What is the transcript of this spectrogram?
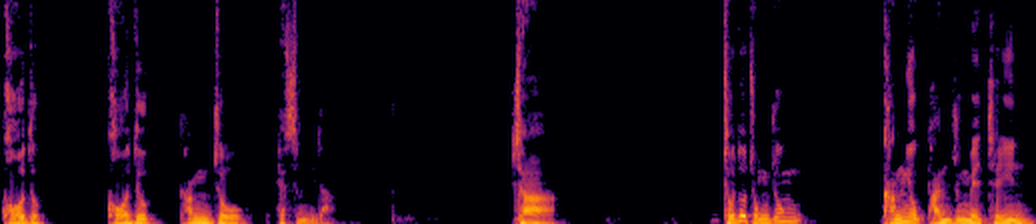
거듭, 거듭 강조했습니다. 자, 저도 종종 강력 반중 매체인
